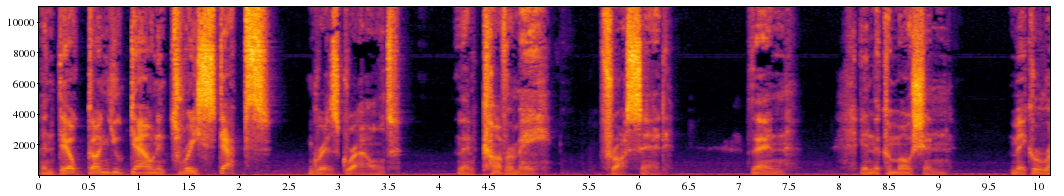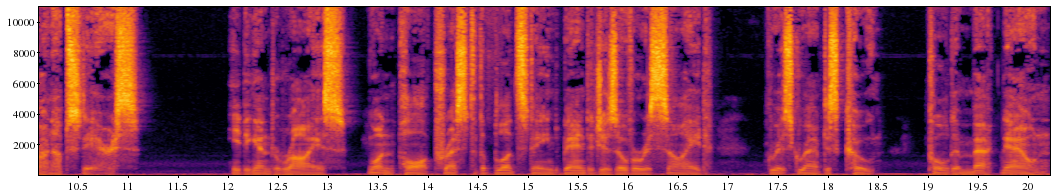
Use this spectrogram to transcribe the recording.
and they'll gun you down in three steps, Grizz growled. Then cover me, Frost said. Then, in the commotion, make a run upstairs. He began to rise, one paw pressed to the blood-stained bandages over his side. Grizz grabbed his coat, pulled him back down.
